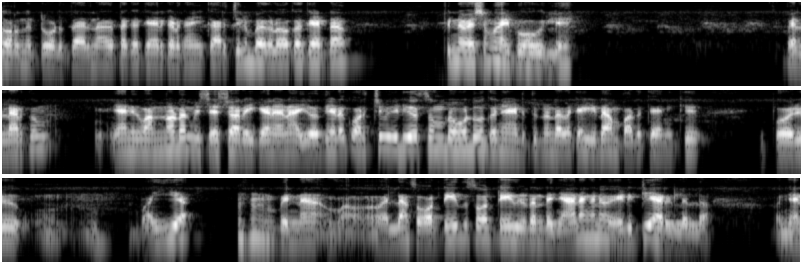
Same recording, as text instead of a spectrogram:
തുറന്നിട്ട് കൊടുത്തായിരുന്നു. അകത്തൊക്കെ കയറി കിടക്കാൻ ഈ കരച്ചിലും ബഹളമൊക്കെ കേട്ടാൽ പിന്നെ വിഷമായി പോകില്ലേ അപ്പോൾ എല്ലാവർക്കും ഞാനിത് വന്നോടൻ വിശേഷം അറിയിക്കാനാണ്. അയോധ്യയുടെ കുറച്ച് വീഡിയോസും റോഡും ഒക്കെ ഞാൻ എടുത്തിട്ടുണ്ട്. അതൊക്കെ ഇടാം. അപ്പോൾ അതൊക്കെ എനിക്ക് ഇപ്പോൾ ഒരു വയ്യ. പിന്നെ എല്ലാം സോർട്ട് ചെയ്ത് സോർട്ട് ചെയ്ത് ഇടണ്ടേ? ഞാനങ്ങനെ എഡിറ്റ് ചെയ്യാറില്ലല്ലോ. അപ്പം ഞാൻ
